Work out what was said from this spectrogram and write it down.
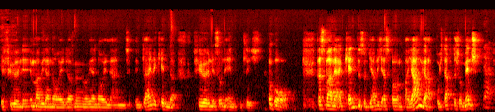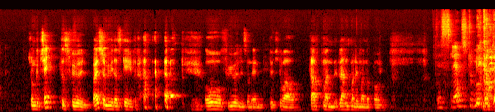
Wir fühlen immer wieder neu, dürfen immer wieder neu lernen. Sind kleine Kinder. Fühlen ist unendlich. Oh, das war eine Erkenntnis und die hatte ich erst vor ein paar Jahren gehabt, wo ich dachte schon, Mensch, ja. schon gechecktes Fühlen, weiß schon, wie das geht. oh, Fühlen ist unendlich. Wow, darf man, lernt man immer noch. Das lernst du mir gerade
